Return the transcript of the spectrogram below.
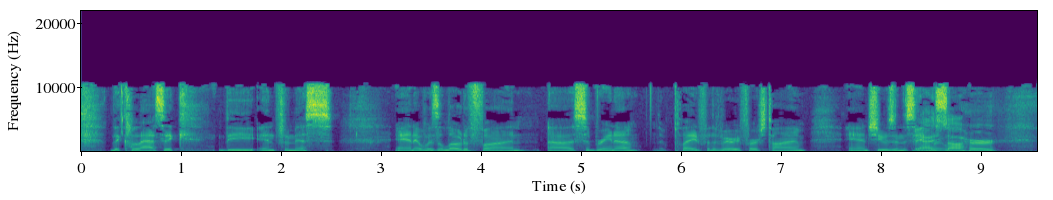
the classic, the infamous and it was a load of fun. Uh, Sabrina played for the very first time, and she was in the same. Yeah, I saw her,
